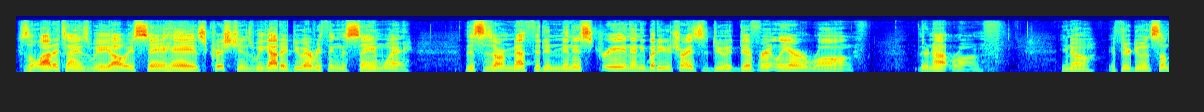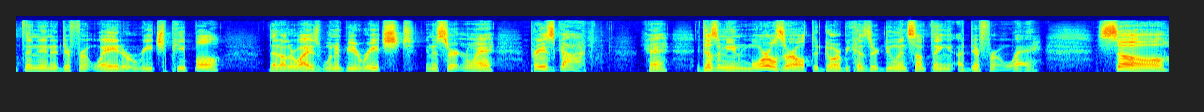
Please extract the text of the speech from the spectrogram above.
Because a lot of times we always say, hey, as Christians, we got to do everything the same way. This is our method in ministry, and anybody who tries to do it differently are wrong they're not wrong. You know, if they're doing something in a different way to reach people that otherwise wouldn't be reached in a certain way, praise God. Okay? It doesn't mean morals are out the door because they're doing something a different way. So,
